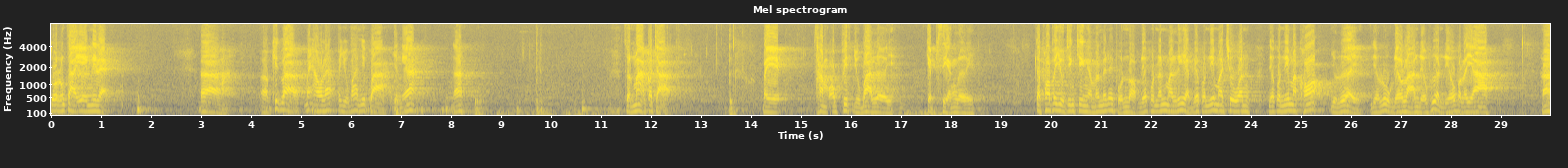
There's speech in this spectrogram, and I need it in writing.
ตัวหลวงตาเองนี่แหละคิดว่าไม่เอาแล้วไปอยู่บ้านดีกว่า อย่างเงี้ยนะ ส่วนมากก็จะไปทำออฟฟิศอยู่บ้านเลย เก็บเสียงเลย แต่พอไปอยู่จริง ๆอะมันไม่ได้ผลหรอก เดี๋ยวคนนั้นมาเรียก เดี๋ยวคนนี้มาชวน เดี๋ยวคนนี้มาเคาะอยู่เรื่อย เดี๋ยวลูกเดี๋ยวหลาน เดี๋ยวเพื่อนเดี๋ยวภรรยาฮะ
